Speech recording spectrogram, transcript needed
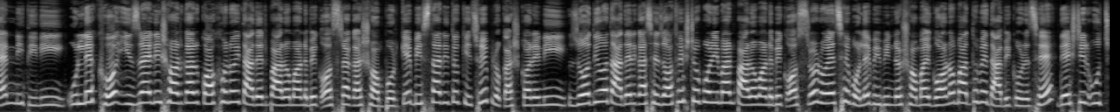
দেননি তিনি। উল্লেখ্য, ইসরায়েলি সরকার কখনোই তাদের পারমাণবিক অস্ত্রাগার সম্পর্কে বিস্তারিত কিছুই প্রকাশ করেনি। যদিও তাদের কাছে যথেষ্ট পরিমাণ পারমাণবিক অস্ত্র রয়েছে বলে বিভিন্ন সময় গণমাধ্যমে দাবি করেছে দেশটির উচ্চ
